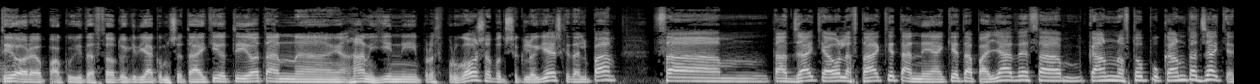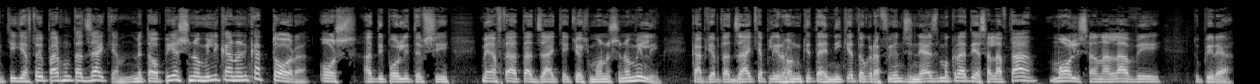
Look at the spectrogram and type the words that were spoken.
Τι ωραίο που ακούγεται αυτό από τον Κυριάκο Μητσοτάκη, ότι όταν ε, αν γίνει πρωθυπουργός από τις εκλογές κτλ., θα τα τζάκια όλα αυτά και τα νέα και τα παλιά δεν θα κάνουν αυτό που κάνουν τα τζάκια. Και γι' αυτό υπάρχουν τα τζάκια, με τα οποία συνομιλεί κανονικά τώρα ως αντιπολίτευση με αυτά τα τζάκια. Και όχι μόνο συνομιλεί. Κάποια από τα τζάκια πληρώνουν και τα ενίκια των γραφείων της Νέας Δημοκρατίας. Αλλά αυτά μόλις αναλάβει του Πειραιά.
